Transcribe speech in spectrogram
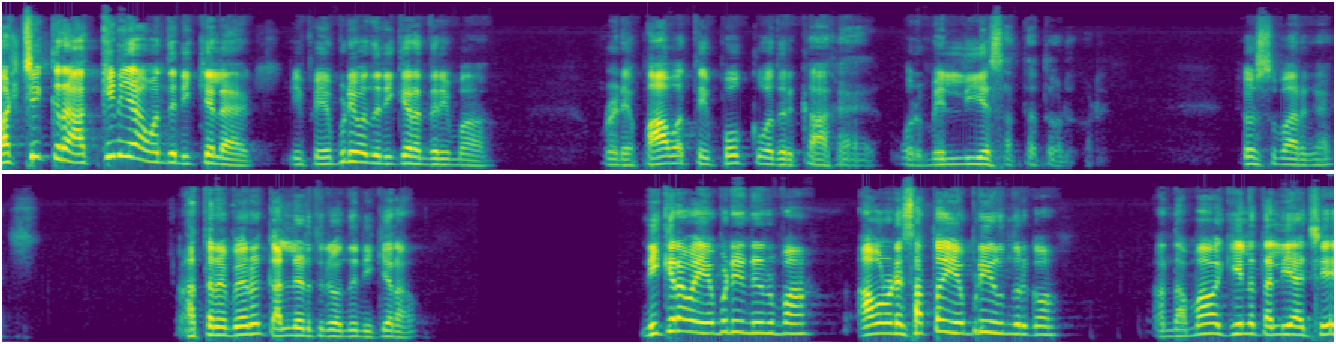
பட்சிக்கிற அக்கினியாக வந்து நிற்கலை இப்போ எப்படி வந்து நிற்கிறேன் தெரியுமா? உன்னுடைய பாவத்தை போக்குவதற்காக ஒரு மெல்லிய சத்தத்தோடு கூட. யோசிச்சு பாருங்க. அத்தனை பேரும் கல் எடுத்துகிட்டு வந்து நிற்கிறான் நிற்கிறவன் எப்படி நிற்பான் அவனுடைய சத்தம் எப்படி இருந்திருக்கும்? அந்த அம்மாவை கீழே தள்ளியாச்சு.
